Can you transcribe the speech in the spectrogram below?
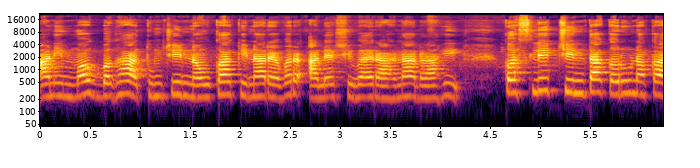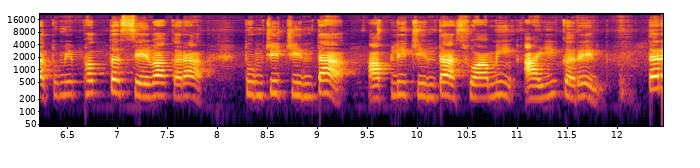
आणि मग बघा तुमची नौका किनाऱ्यावर आल्याशिवाय राहणार नाही. कसलीच चिंता करू नका तुम्ही फक्त सेवा करा. तुमची चिंता आपली चिंता स्वामी आई करेल. तर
